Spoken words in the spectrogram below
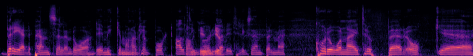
bred pensel ändå. Det är mycket man har glömt bort. Allting Ja, gud, ja. började ju till exempel med corona i trupper och eh,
